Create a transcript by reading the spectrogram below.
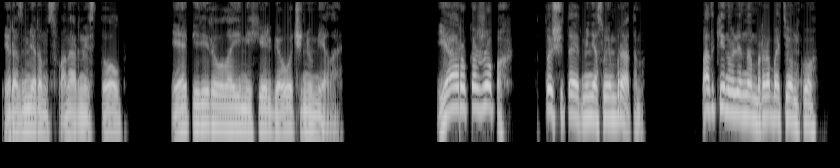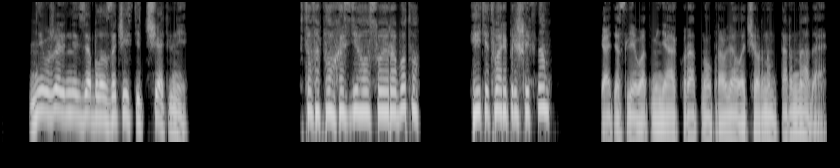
и размером с фонарный столб, и оперировала ими Хельга очень умело. «Я о рукожопах. Кто считает меня своим братом? Подкинули нам работенку. Неужели нельзя было зачистить тщательней?» «Кто-то плохо сделал свою работу? И эти твари пришли к нам?» Катя слева от меня аккуратно управляла черным торнадо,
